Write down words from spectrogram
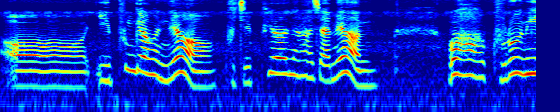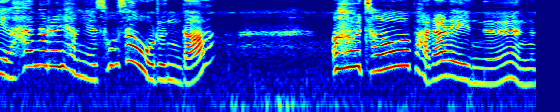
어, 이 풍경은요, 굳이 표현을 하자면, 와, 구름이 하늘을 향해 솟아오른다? 어, 저발 아래에 있는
